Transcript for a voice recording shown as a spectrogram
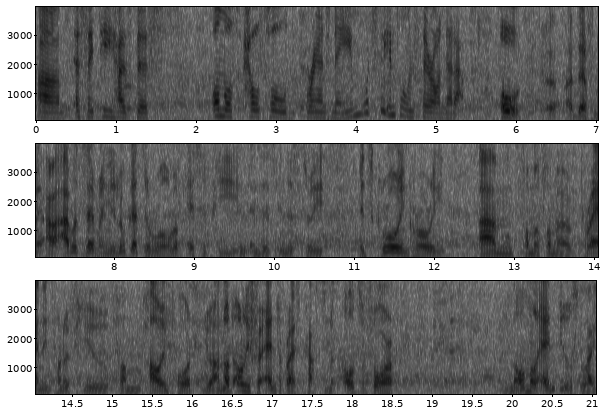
um, SAP has this almost household brand name? What's the influence there on NetApp? Oh, uh, definitely. I, I, would say when you look at the role of SAP in, in this industry, it's growing, growing. Um, from, a, from a branding point of view, from how important you are, not only for enterprise customers, also for normal end users like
